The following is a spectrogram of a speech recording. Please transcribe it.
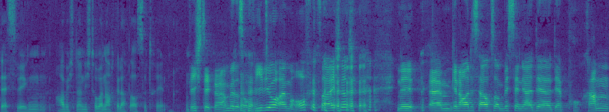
deswegen habe ich noch nicht drüber nachgedacht, auszutreten. Wichtig, dann haben wir das auf Video einmal aufgezeichnet. nee, ähm, genau, das ist ja auch so ein bisschen ja der, der Programm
